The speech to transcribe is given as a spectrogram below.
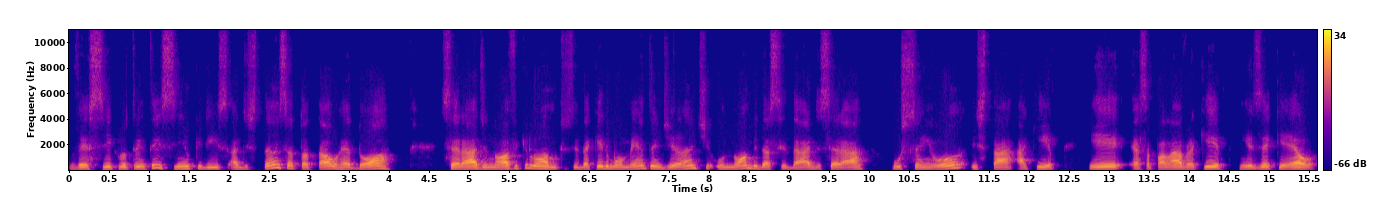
versículo 35, que diz: A distância total ao redor será de nove quilômetros, e daquele momento em diante o nome da cidade será O Senhor está aqui. E essa palavra aqui, em Ezequiel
